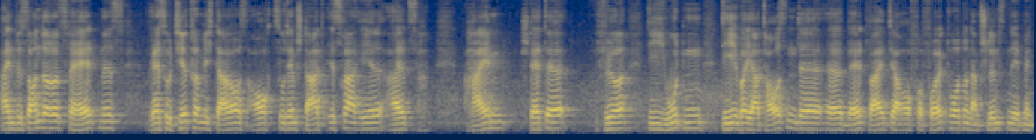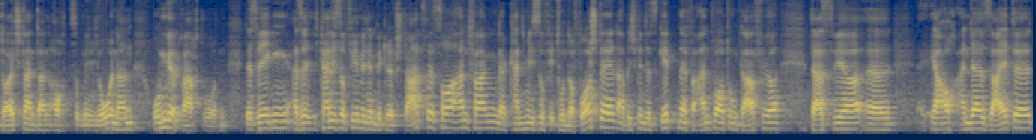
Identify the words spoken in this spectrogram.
ein besonderes Verhältnis resultiert für mich daraus auch zu dem Staat Israel als Heimstätte für die Juden, die über Jahrtausende äh, weltweit ja auch verfolgt wurden und am schlimmsten eben in Deutschland dann auch zu Millionen umgebracht wurden. Deswegen, also ich kann nicht so viel mit dem Begriff Staatsressort anfangen, da kann ich mich so viel drunter vorstellen, aber ich finde, es gibt eine Verantwortung dafür, dass wir äh, ja auch an der Seite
